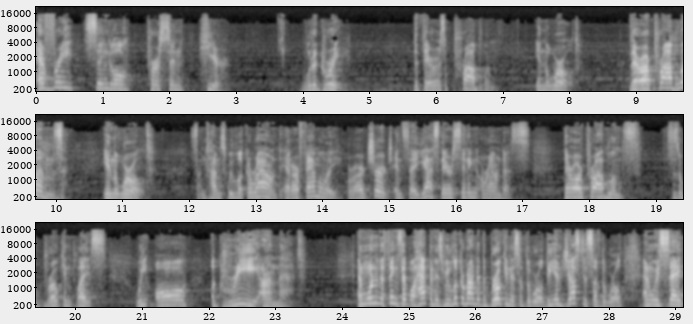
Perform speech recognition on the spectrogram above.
Every single person here would agree that there is a problem in the world. There are problems in the world. Sometimes we look around at our family or our church and say, yes, they are sitting around us. There are problems. This is a broken place. We all agree on that. And one of the things that will happen is we look around at the brokenness of the world, the injustice of the world, and we say,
